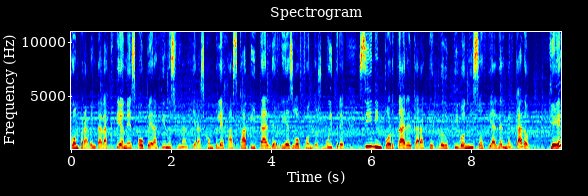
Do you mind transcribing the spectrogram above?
compra-venta de acciones, operaciones financieras complejas, capital de riesgo, fondos buitre, sin importar el carácter productivo ni social del mercado. ¿Qué?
